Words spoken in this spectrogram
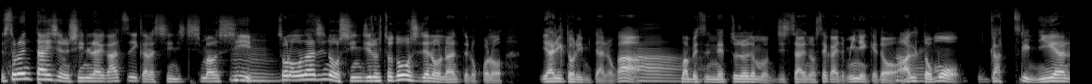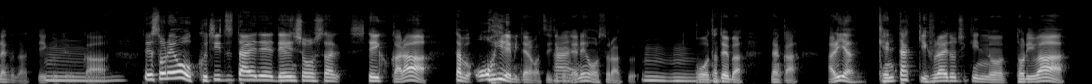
でそれに対しての信頼が厚いから信じてしまうし、うん。その同じのを信じる人同士でのなんていうのこのやり取りみたいのがまあ別にネット上でも実際の世界でもいいねんけど、はい。あるともうがっつり逃げられなくなっていくというか、ん。でそれを口伝えで伝承したしていくから多分尾ひれみたいなのがついてくるんだよね、おそらく。うんうんこう例えばなんかあれやんケンタッキーフライドチキンの鳥は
